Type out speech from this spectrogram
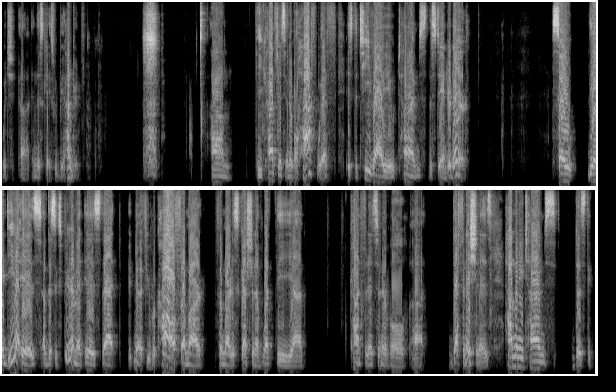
which uh, in this case would be 100. Um, the confidence interval half width is the t-value times the standard error. So the idea is of this experiment is that you know if you recall from our from our discussion of what the uh, confidence interval uh, definition is, how many times does the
